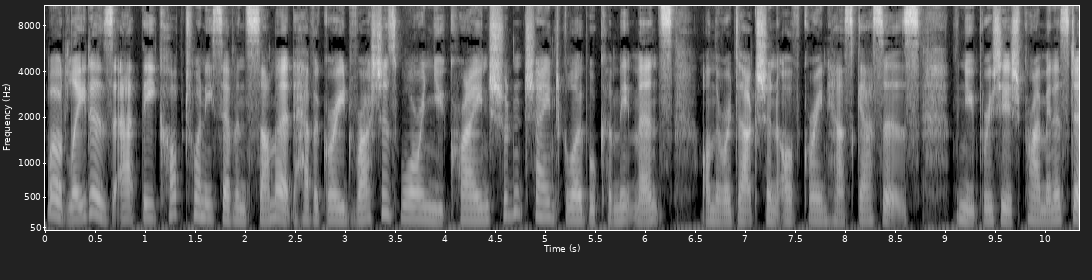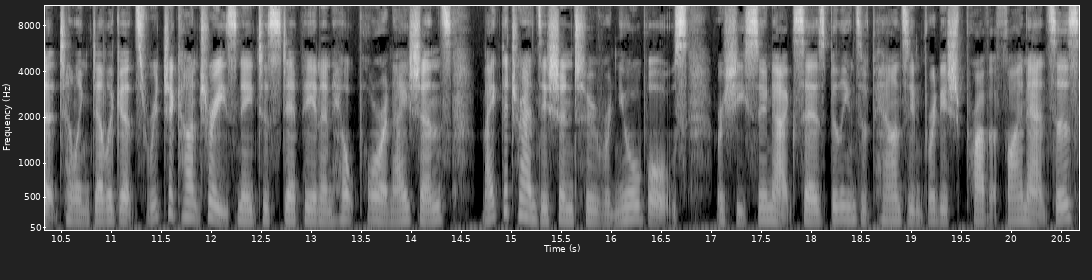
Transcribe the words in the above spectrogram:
World leaders at the COP27 summit have agreed Russia's war in Ukraine shouldn't change global commitments on the reduction of greenhouse gases. The new British Prime Minister telling delegates richer countries need to step in and help poorer nations make the transition to renewables. Rishi Sunak says billions of pounds in British private finances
